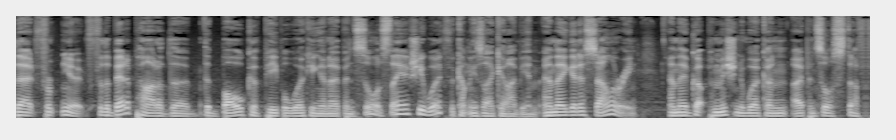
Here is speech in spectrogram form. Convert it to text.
that for you know for the better part of the the bulk of people working on open source, they actually work for companies like IBM and they get a salary and they've got permission to work on open source stuff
